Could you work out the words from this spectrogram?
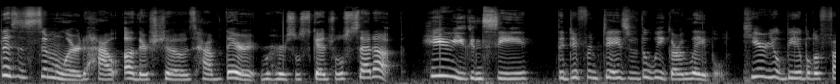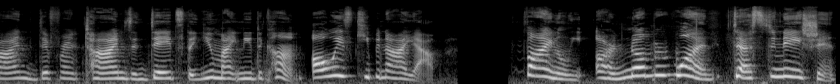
This is similar to how other shows have their rehearsal schedule set up. Here you can see the different days of the week are labeled. Here you'll be able to find the different times and dates that you might need to come. Always keep an eye out. Finally, our number one destination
